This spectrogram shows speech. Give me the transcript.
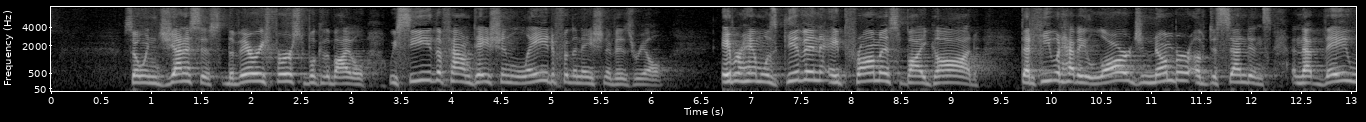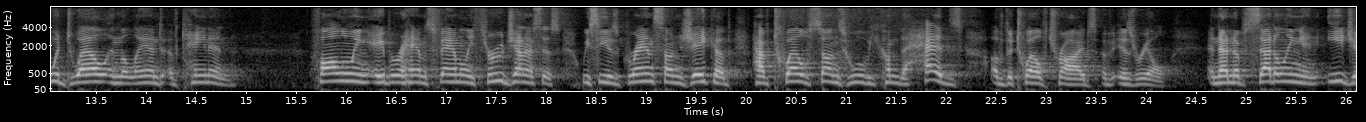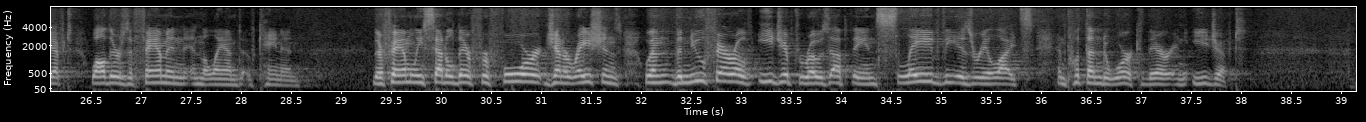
So, in Genesis, the very first book of the Bible, we see the foundation laid for the nation of Israel. Abraham was given a promise by God that he would have a large number of descendants and that they would dwell in the land of Canaan. Following Abraham's family through Genesis, we see his grandson Jacob have 12 sons who will become the heads of the 12 tribes of Israel and end up settling in Egypt while there's a famine in the land of Canaan. Their family settled there for four generations. When the new Pharaoh of Egypt rose up, they enslaved the Israelites and put them to work there in Egypt.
